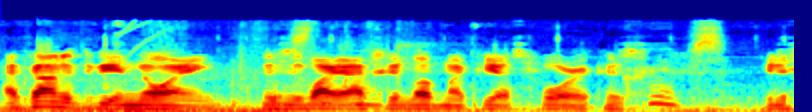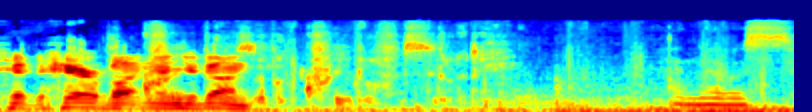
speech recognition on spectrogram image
I found it to be annoying. This is why I actually love my PS4 because you just hit the share button and you're done. Cradles Of a cradle facility. And those...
